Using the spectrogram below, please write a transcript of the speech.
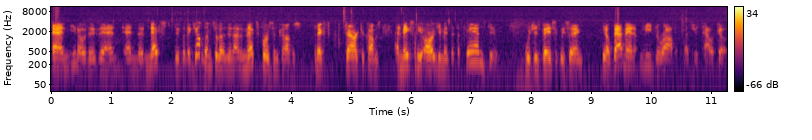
And you know, the, the, and, and the next when they killed them, so the, the next person comes, the next character comes and makes the argument that the fans do, which is basically saying, you know, Batman needs a Robin. That's just how it goes.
